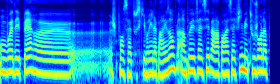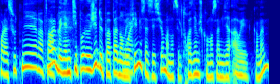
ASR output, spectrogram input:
on voit des pères, euh, je pense à Tout ce qui brille là par exemple, un peu effacés par rapport à sa fille, mais toujours là pour la soutenir. Enfin, ouais, bah il y a une typologie de papa dans mes Ouais. films, ça c'est sûr. Maintenant c'est le troisième, je commence à me dire ah ouais quand même.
